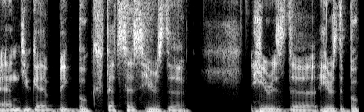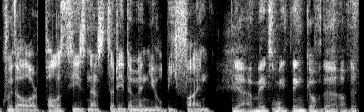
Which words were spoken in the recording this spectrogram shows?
and you get a big book that says here's the here is the here's the book with all our policies. Now study them and you'll be fine. Yeah it makes me think of the of the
